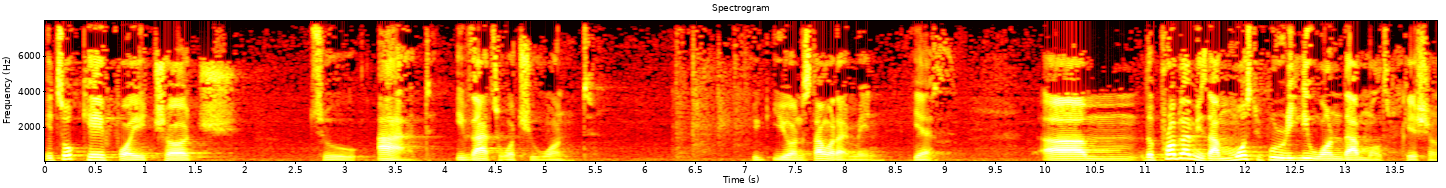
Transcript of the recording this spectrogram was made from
It's okay for a church to add if that's what you want. You, you understand what I mean? Yes. Um, the problem is that most people really want that multiplication.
